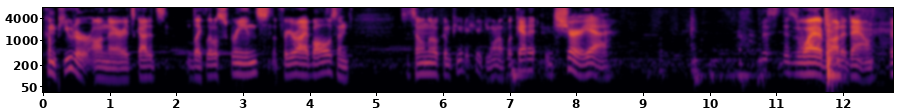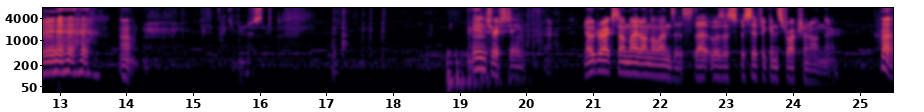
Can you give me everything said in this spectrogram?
computer on there. It's got its like little screens for your eyeballs and it's its own little computer. Here, do you want to look at it? Sure, yeah. This this is why I brought it down. Um, Interesting. no direct sunlight on the lenses. That was a specific instruction on there. Huh.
